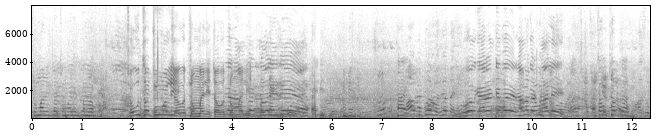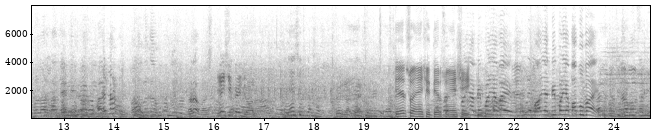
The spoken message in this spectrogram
ચુમ્માલીસ ચુમ્માલીસ કેમ લખો ચૌદસો ચુમ્માલીસ. ચૌદ ચુમ્માલીસ ચૌદ ચુમ્માલીસ. બોલ ગેરંટી ભાઈ રામગઢ માલી ચૌદસો એસી તેરસો એસી રૂપિયા તેરસો એંશી તેરસો એંશી પીપળિયા ભાઈ પાળિયા પીપળિયા બાબુભાઈ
